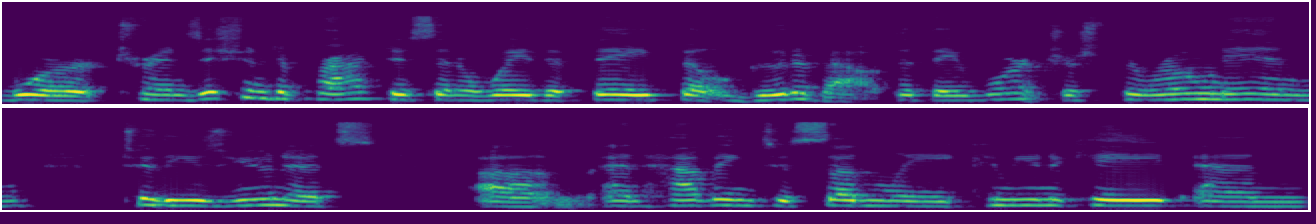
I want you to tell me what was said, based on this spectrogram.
were transitioned to practice in a way that they felt good about, that they weren't just thrown in to these units um, and having to suddenly communicate and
